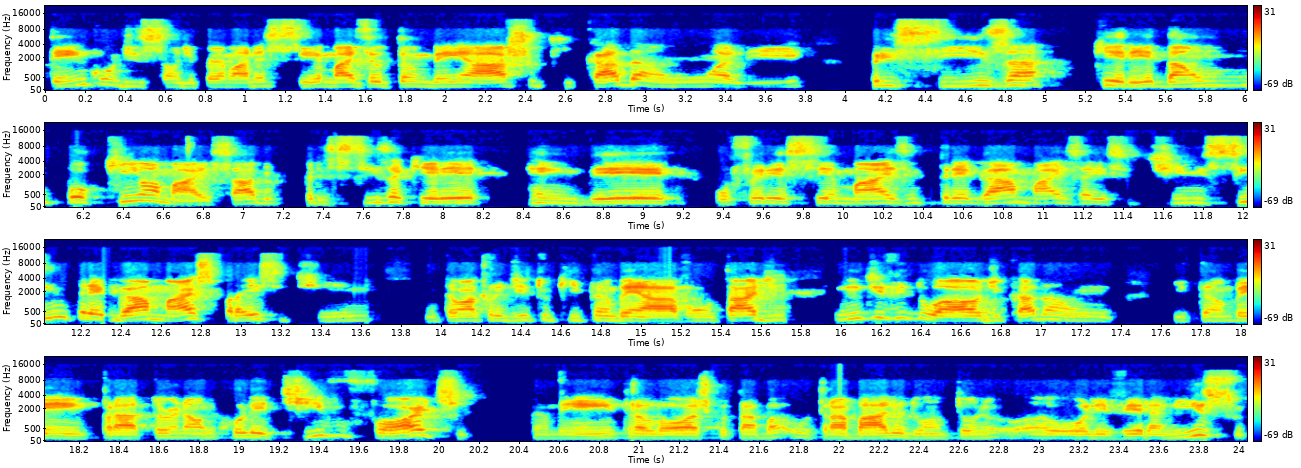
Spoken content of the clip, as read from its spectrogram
tem condição de permanecer, mas eu também acho que cada um ali precisa querer dar um pouquinho a mais, sabe? Precisa querer render, oferecer mais, entregar mais a esse time, se entregar mais para esse time. Então, acredito que também a vontade individual de cada um e também para tornar um coletivo forte, também entra, lógico, o, trabalho do Antônio Oliveira nisso,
